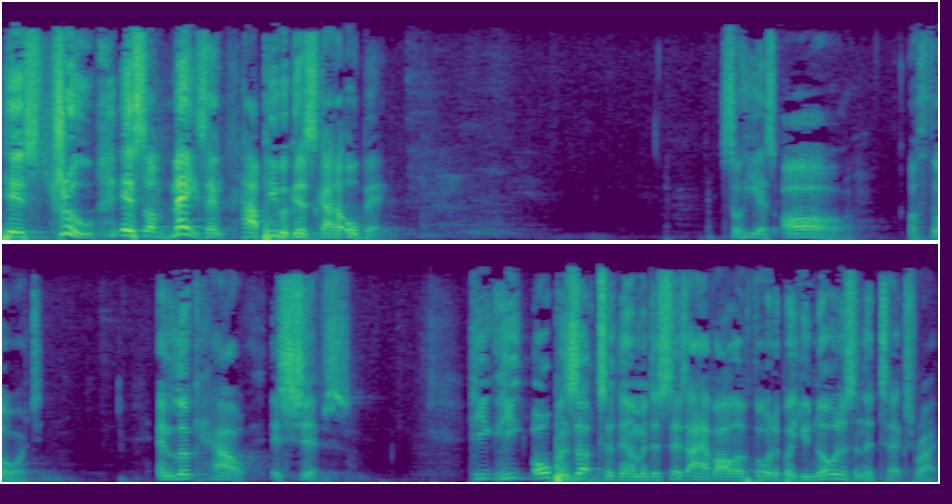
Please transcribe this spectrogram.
his truth, it's amazing how people just got to obey. So he has all authority. And look how it shifts he, he opens up to them and just says, I have all authority. But you notice in the text, right,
